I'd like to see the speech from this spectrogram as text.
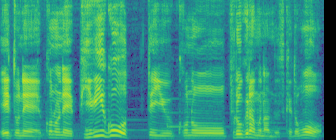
えっ、ー、とねこのね PBGO っていうこのプログラムなんですけども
